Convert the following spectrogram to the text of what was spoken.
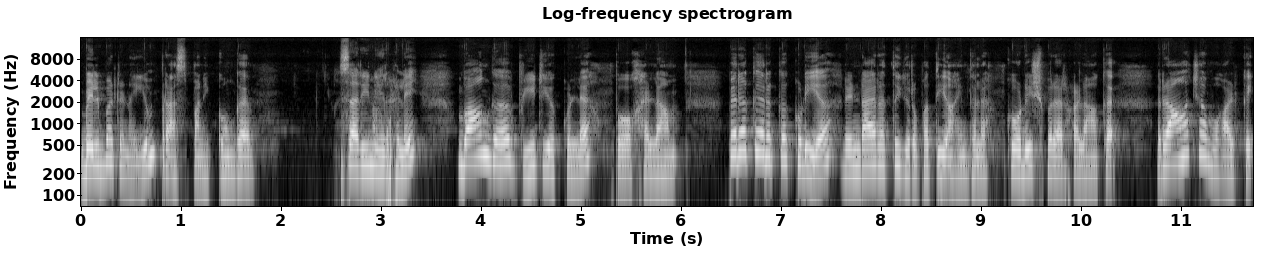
பெல் பட்டனையும் ப்ரெஸ் பண்ணிக்கோங்க. சரி நேர்களே வாங்க வீடியோக்குள்ளே போகலாம். பிறகு இருக்கக்கூடிய ரெண்டாயிரத்து இருபத்தி ஐந்தில் கோடீஸ்வரர்களாக ராஜ வாழ்க்கை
